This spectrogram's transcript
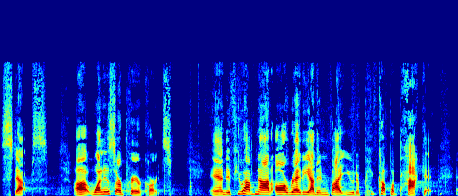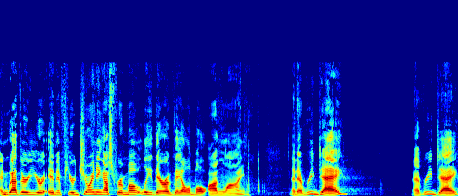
steps. Uh, one is our prayer cards. And if you have not already, I'd invite you to pick up a packet. And whether you're and if you're joining us remotely, they're available online. And every day, every day,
